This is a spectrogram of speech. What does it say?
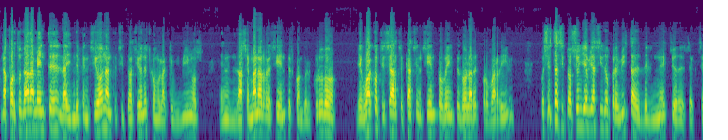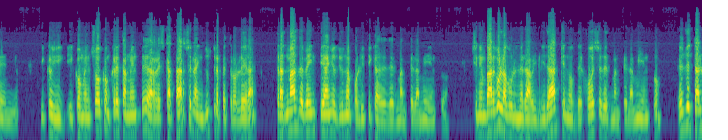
Afortunadamente, la indefensión ante situaciones como la que vivimos en las semanas recientes, cuando el crudo llegó a cotizarse casi en 120 dólares por barril, pues esta situación ya había sido prevista desde el inicio del sexenio y, y, comenzó concretamente a rescatarse la industria petrolera tras más de 20 años de una política de desmantelamiento. Sin embargo, la vulnerabilidad que nos dejó ese desmantelamiento es de tal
